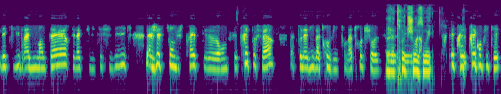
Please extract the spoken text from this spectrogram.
l'équilibre alimentaire, c'est l'activité physique, la gestion du stress qu'on sait très peu faire parce que la vie va trop vite, on a trop de choses. Il y a trop de choses, oui. C'est très, très compliqué.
